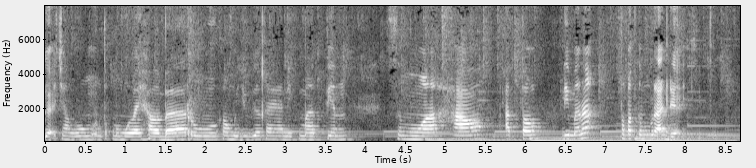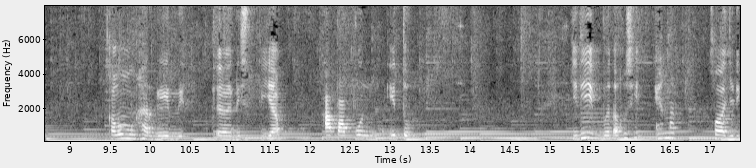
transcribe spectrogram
nggak canggung untuk memulai hal baru. Kamu juga kayak nikmatin semua hal atau di mana tempat kamu berada kamu menghargai di, eh, di setiap apa pun itu. Jadi buat aku sih enak kalau jadi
